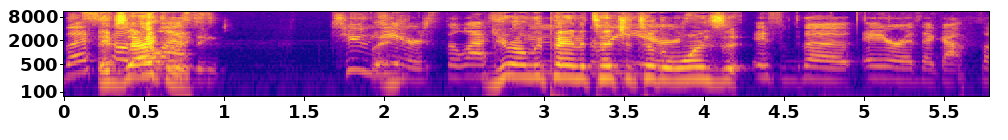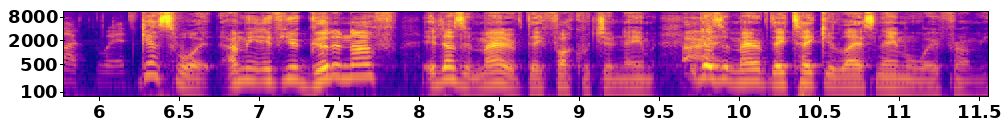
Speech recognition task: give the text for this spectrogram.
let's go Exactly. The last two But- years. The last You're only two, paying attention to the years ones that is the era that got fucked with. guess what? I mean, if you're good enough, it doesn't matter if they fuck with your name. It All doesn't matter if they take your last name away from you.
